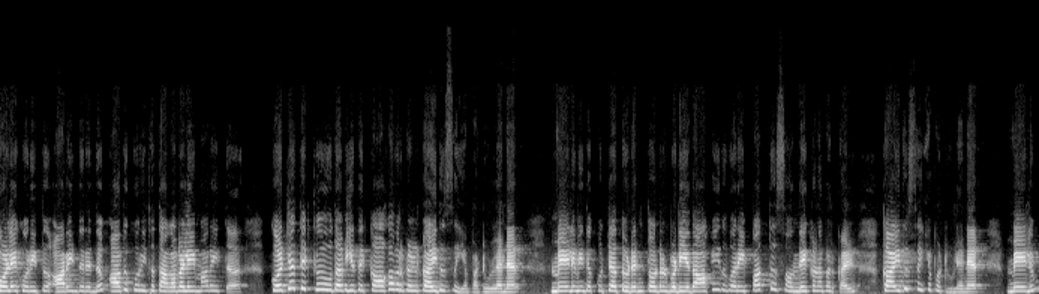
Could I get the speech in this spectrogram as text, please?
கொலை குறித்து அறிந்திருந்தும் அது குறித்த தகவலை மறைத்து குற்றத்திற்கு உதவியதற்காக அவர்கள் கைது செய்யப்பட்டுள்ளனர். மேலும் இந்த குற்றத்துடன் தொடர்புடையதாக இதுவரை பத்து சந்தேக நபர்கள் கைது செய்யப்பட்டுள்ளனர். மேலும்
